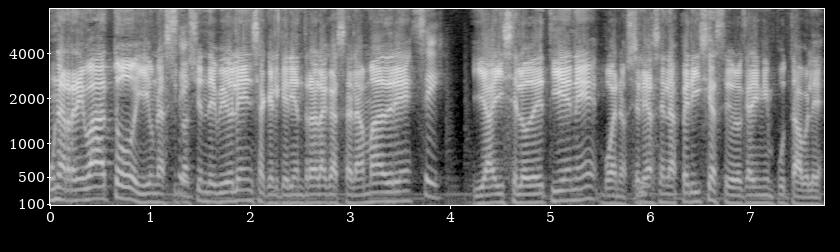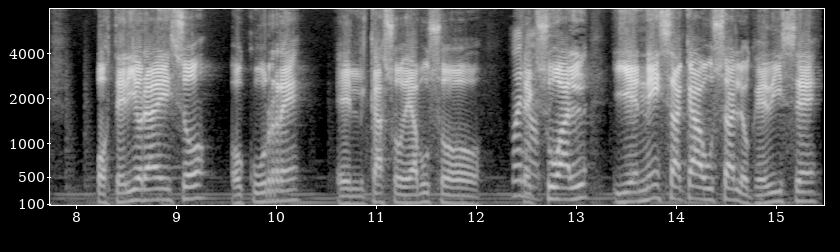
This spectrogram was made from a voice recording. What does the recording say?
un arrebato y una Sí. situación de violencia que él quería entrar a la casa de la madre Sí. y ahí se lo detiene, bueno, se le hacen las pericias, se lo declara inimputable. Posterior a eso ocurre el caso de abuso Bueno, sexual y en esa causa lo que dice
